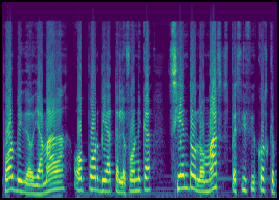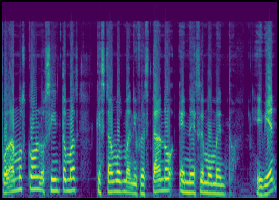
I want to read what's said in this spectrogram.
por videollamada o por vía telefónica siendo lo más específicos que podamos con los síntomas que estamos manifestando en ese momento. Y bien,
